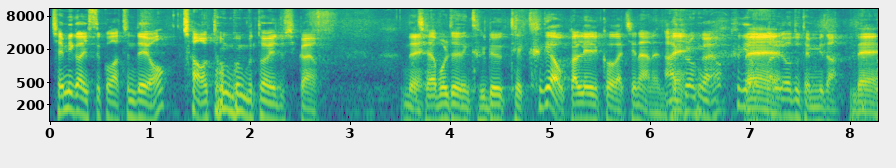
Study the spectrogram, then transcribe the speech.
재미가 있을 것 같은데요. 자, 어떤 분부터 해주실까요? 네. 제가 볼 때는 그렇게 크게 엇갈릴 것 같지는 않은데. 아 그런가요? 크게 네. 엇갈려도 됩니다. 네,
